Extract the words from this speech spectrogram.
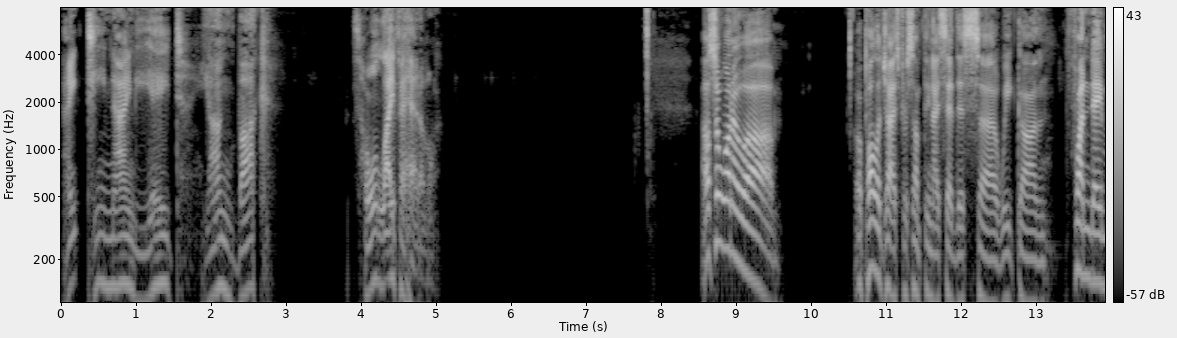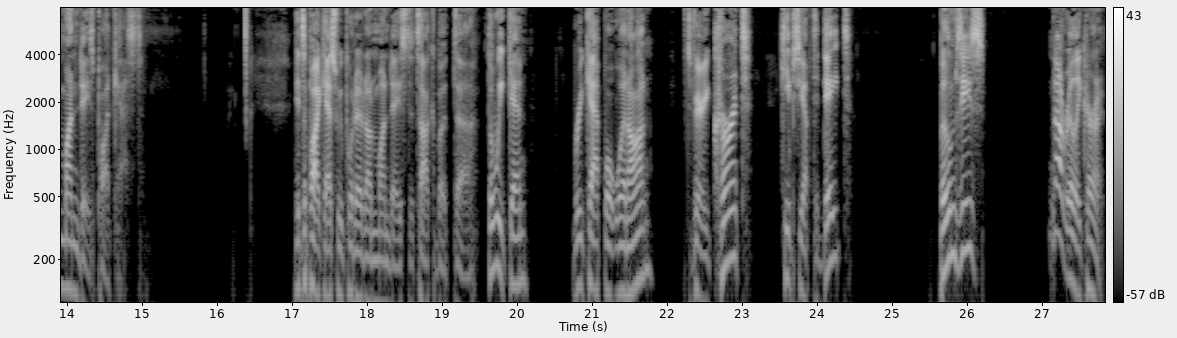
1998, young buck, his whole life ahead of him. I also want to uh, apologize for something I said this uh, week on Fun Day Mondays podcast. It's a podcast we put out on Mondays to talk about uh, the weekend, recap what went on. It's very current, keeps you up to date. Boomsies, not really current.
